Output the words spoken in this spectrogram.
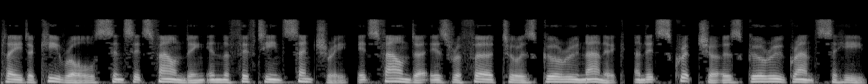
played a key role since its founding in the 15th century. Its founder is referred to as Guru Nanak, and its scripture as Guru Granth Sahib.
